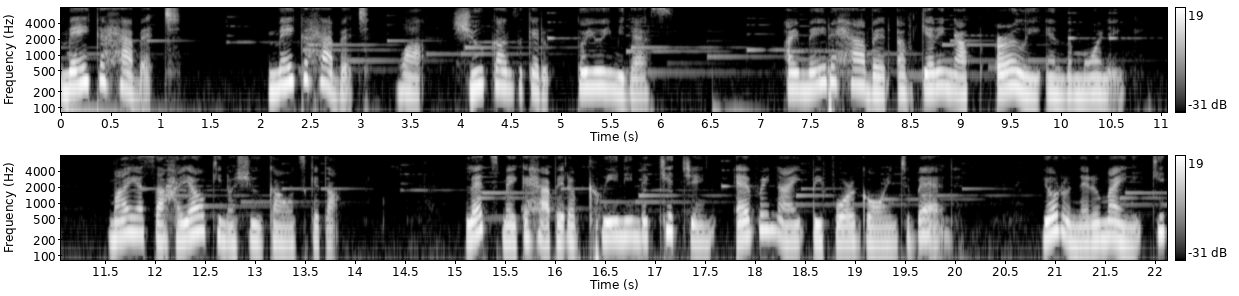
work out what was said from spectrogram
make a habit make a habit は習慣づけるという意味です I made a habit of getting up early in the morning 毎朝早起きの習慣をつけた Let's make a habit of cleaning the kitchen every night before going to bed 夜寝る前にキッ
